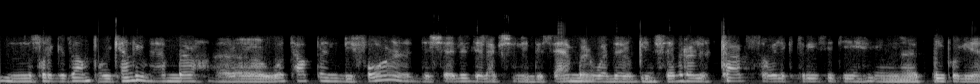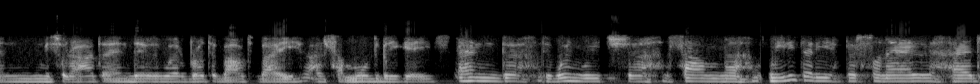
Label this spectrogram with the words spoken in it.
Mm, for example, we can remember uh, what happened before the scheduled election in December, when there have been several cuts of electricity in uh, Tripoli and Misurata, and they were brought about by Al Samud brigades, and uh, the way in which uh, some military personnel had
